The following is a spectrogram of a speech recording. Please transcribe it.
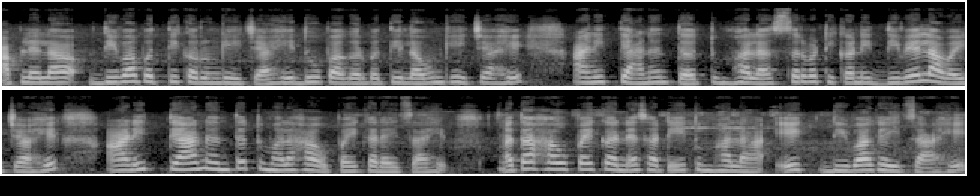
आपल्याला दिवाबत्ती करून घ्यायची आहे धूप अगरबत्ती लावून घ्यायची आहे आणि त्यानंतर तुम्हाला सर्व ठिकाणी दिवे लावायचे आहेत आणि त्यानंतर तुम्हाला हा उपाय उपाय करायचा आहे. आता हा उपाय करण्यासाठी तुम्हाला एक दिवा घ्यायचा आहे.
